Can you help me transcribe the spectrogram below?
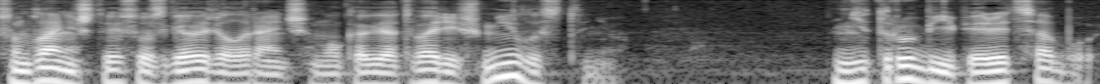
В том плане, что Иисус говорил раньше, мол, когда творишь милостыню, не труби перед собой,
